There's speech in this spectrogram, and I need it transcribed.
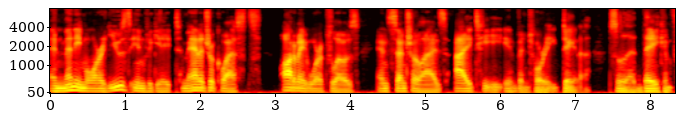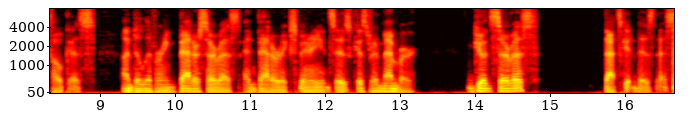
and many more use InvGate to manage requests, automate workflows, and centralize IT inventory data so that they can focus on delivering better service and better experiences. Because remember, good service, that's good business.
